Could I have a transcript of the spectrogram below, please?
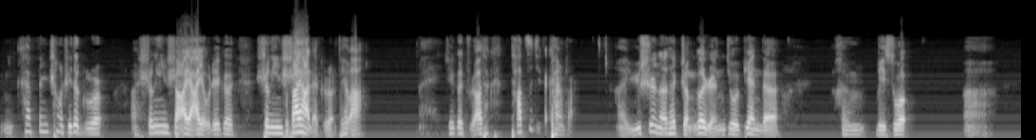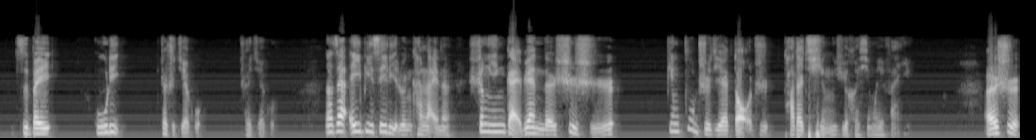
你看分唱谁的歌啊，声音沙哑有这个声音沙哑的歌，对吧？哎，这个主要他他自己的看法啊，于是呢，他整个人就变得很萎缩啊，自卑、孤立，这是结果，这是结果。那在 A、B、C 理论看来呢，声音改变的事实，并不直接导致他的情绪和行为反应，而是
